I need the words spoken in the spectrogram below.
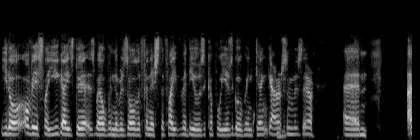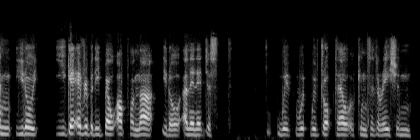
you know, obviously, you guys do it as well. When there was all the finish the fight videos a couple of years ago when Kent Garrison mm-hmm. was there, um, and you know, you get everybody built up on that, you know, and then it just we've we've dropped out of consideration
